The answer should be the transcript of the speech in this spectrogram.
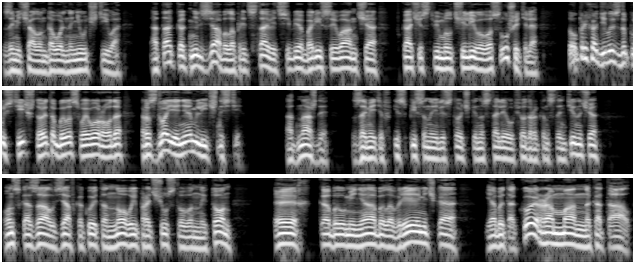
замечал он довольно неучтиво. А так как нельзя было представить себе Бориса Ивановича в качестве молчаливого слушателя, то приходилось допустить, что это было своего рода раздвоением личности. Однажды, заметив исписанные листочки на столе у Федора Константиновича, он сказал, взяв какой-то новый прочувствованный тон, «Эх, кабы у меня было времечко, я бы такой роман накатал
